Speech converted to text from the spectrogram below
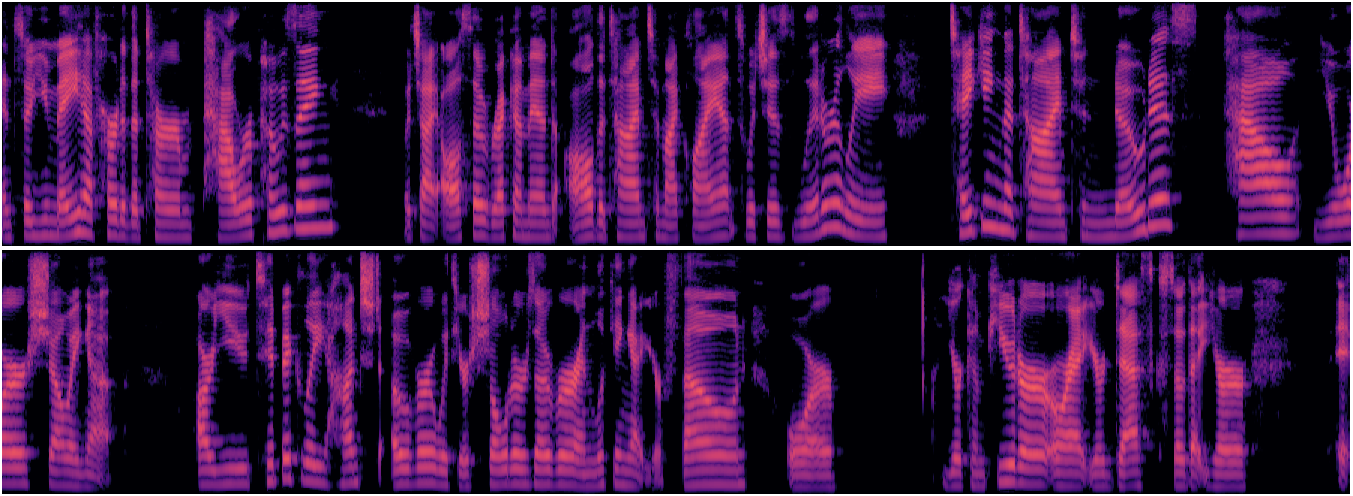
And so you may have heard of the term power posing, which I also recommend all the time to my clients, which is literally taking the time to notice how you're showing up. Are you typically hunched over with your shoulders over and looking at your phone or your computer or at your desk so that you're eh,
